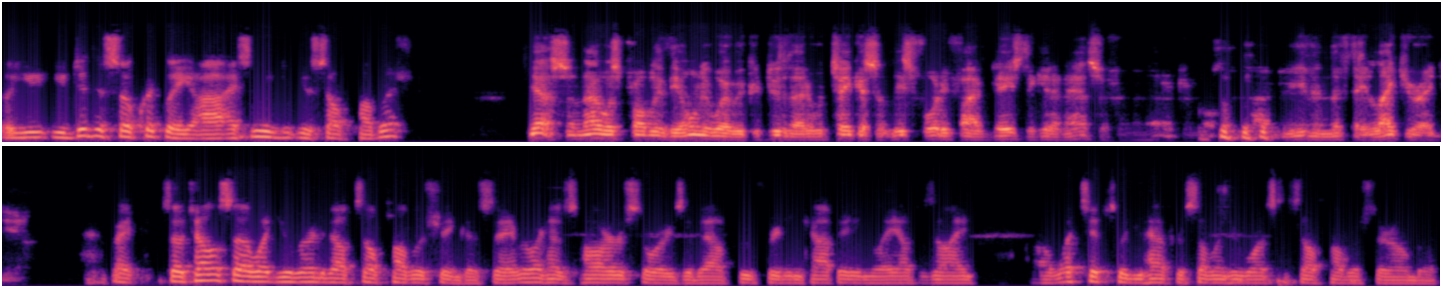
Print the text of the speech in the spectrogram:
So you, you did this so quickly. Uh, I assume you, self-published? Yes, and that was probably the only way we could do that. It would take us at least 45 days to get an answer from an editor most of the time, even if they like your idea. Right. So tell us uh, what you learned about self-publishing, because everyone has horror stories about proofreading, copying, layout design. Uh, what tips would you have for someone who wants to self-publish their own book?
